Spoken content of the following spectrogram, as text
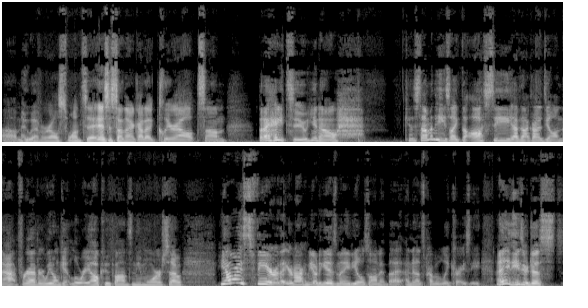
um, whoever else wants it. This is something I gotta clear out some, but I hate to, you know, because some of these, like the Aussie, I've not got to deal on that forever. We don't get L'Oreal coupons anymore, so you always fear that you're not gonna be able to get as many deals on it, but I know it's probably crazy. I think these are just,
